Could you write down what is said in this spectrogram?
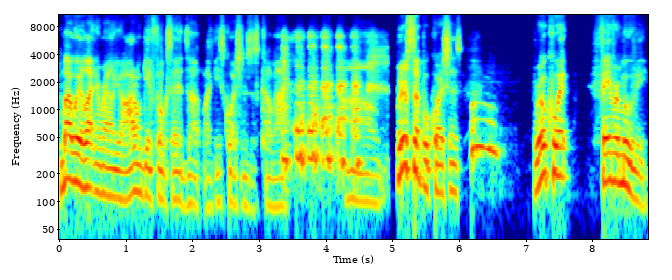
By the way, lightning round, y'all. I don't get folks heads up like these questions just come out. um, but they're simple questions. Real quick, favorite movie?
